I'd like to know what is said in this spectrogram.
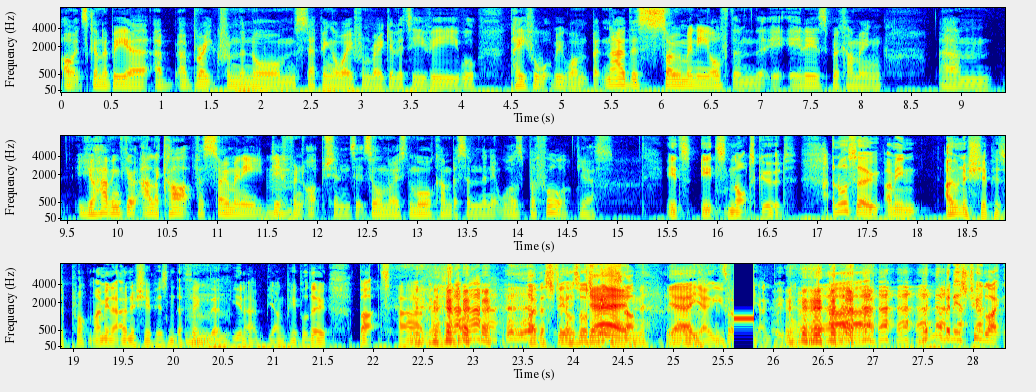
oh it's going to be a, a, a break from the norm stepping away from regular tv we'll pay for what we want. But now there's so many of them that it, it is becoming um, you're having to go a la carte for so many different options. It's almost more cumbersome than it was before. Yes, it's it's not good, and also, I mean. Ownership is a problem. I mean, ownership isn't the thing Mm. that you know young people do, but uh, either steals or steals stuff. Yeah, yeah, you f- young people. Uh, but no, but it's true. Like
